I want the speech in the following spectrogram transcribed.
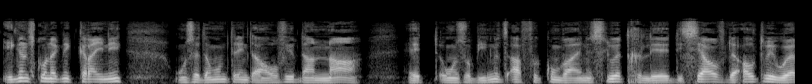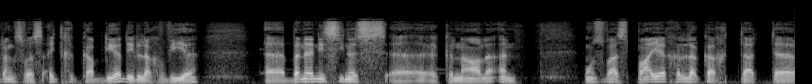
Higgins kon ek nie kry nie. Ons het hom omtrent 'n halfuur daarna het ons op Higgins afgekom waar hy in 'n sloot gelê het. Dieselfde albei horings was uitgekap deur die lugweë uh binne in die sinus uh kanale in. Ons was baie gelukkig dat uh,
